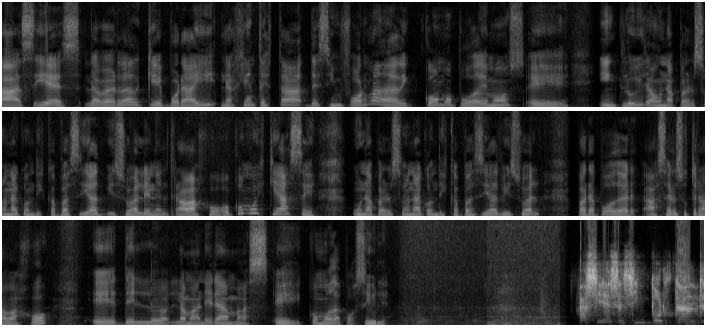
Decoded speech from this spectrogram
Así es, la verdad que por ahí la gente está desinformada de cómo podemos eh, incluir a una persona con discapacidad visual en el trabajo o cómo es que hace una persona con discapacidad visual para poder hacer su trabajo eh, de la manera más eh, cómoda posible. Así es, es importante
